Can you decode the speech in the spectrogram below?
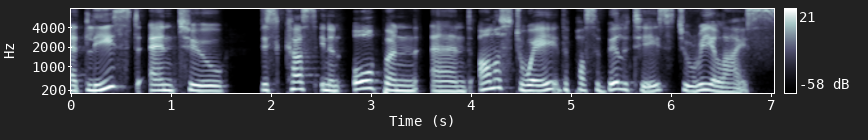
at least, and to discuss in an open and honest way the possibilities to realize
